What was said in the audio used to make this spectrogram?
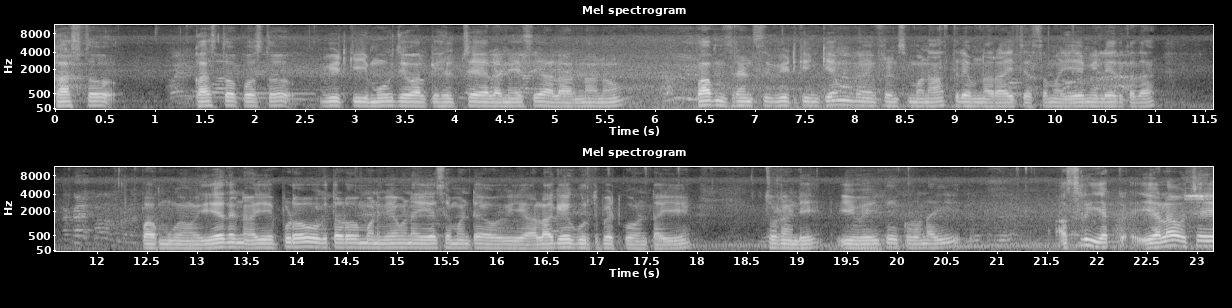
కాస్తో కాస్తో పోస్తో వీటికి ఈ మూగ జీవాలకి హెల్ప్ చేయాలనేసి అలా అన్నాను. పాపం ఫ్రెండ్స్ వీటికి ఇంకేం ఫ్రెండ్స్ మన ఆస్తులు ఏమన్నా రాయి చేస్తామా ఏమీ లేదు కదా. పాపం ఏదైనా ఎప్పుడో ఒక తడవ మనం ఏమైనా వేసామంటే అవి అలాగే గుర్తుపెట్టుకో ఉంటాయి. చూడండి ఇవి అయితే ఇక్కడ ఉన్నాయి. అసలు ఎక్క ఎలా వచ్చాయి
